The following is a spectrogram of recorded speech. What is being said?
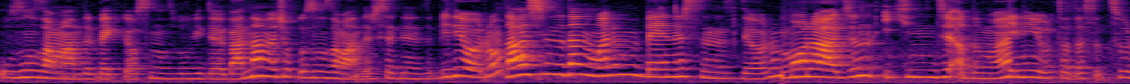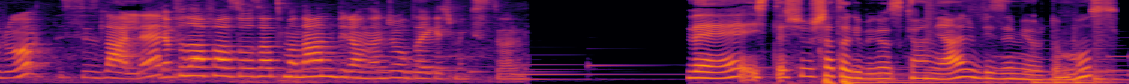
uzun zamandır bekliyorsunuz bu videoyu benden ve çok uzun zamandır istediğinizi biliyorum. Daha şimdiden umarım beğenirsiniz diyorum. Mor Ağacın ikinci adımı Yeni Yurt Adası turu sizlerle. Lafı daha fazla uzatmadan bir an önce odaya geçmek istiyorum. Ve işte şu şato gibi gözüken yer bizim yurdumuz.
